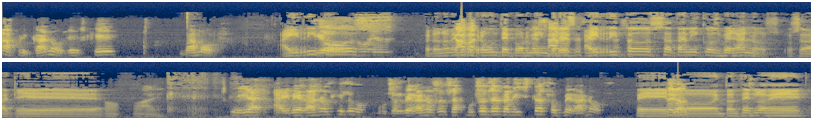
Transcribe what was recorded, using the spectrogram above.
africanos. Es que, vamos, Hay ritos. Yo Perdóname que Cava, te pregunte por ¿qué mi interés. Hay ritos satánicos veganos. O sea que. No, no hay. sí, hay- veganos que son, muchos veganos, son muchos satanistas son veganos. Pero, Pero- entonces lo de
